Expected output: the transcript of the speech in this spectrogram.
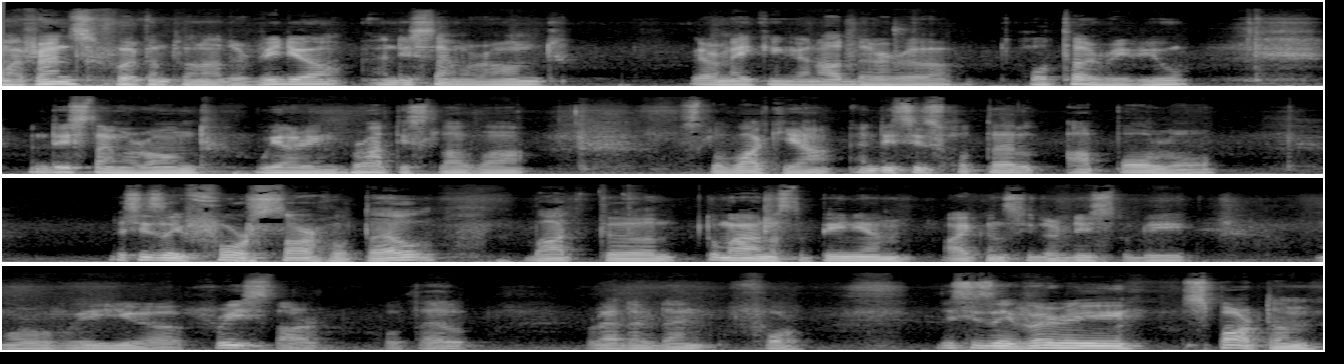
my friends, welcome to another video and this time around we are making another uh, hotel review and this time around we are in Bratislava, Slovakia and this is Hotel Apollo. This is a four-star hotel but uh, to my honest opinion I consider this to be more of a uh, three-star hotel rather than four. This is a very Spartan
